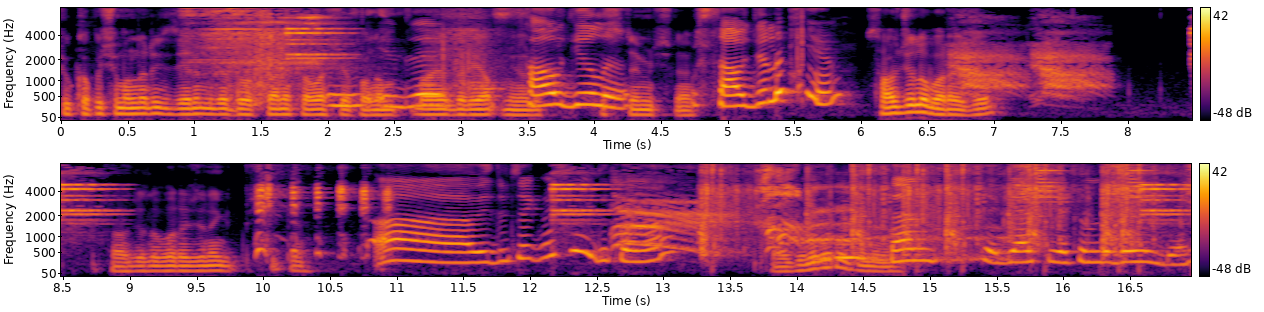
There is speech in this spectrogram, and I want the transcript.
şu kapışmaları izleyelim bir de dört tane savaş yapalım. Bayağıdır yapmıyoruz. Savcılı. İstemişler. Savcılı kim? Savcılı Barajı. Savcılı Barajı'na gitmiştik ya. Aa video çekmiş miydik onu? Savcılı Barajı'na mı? Sen te- gerçi yakında değildin.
